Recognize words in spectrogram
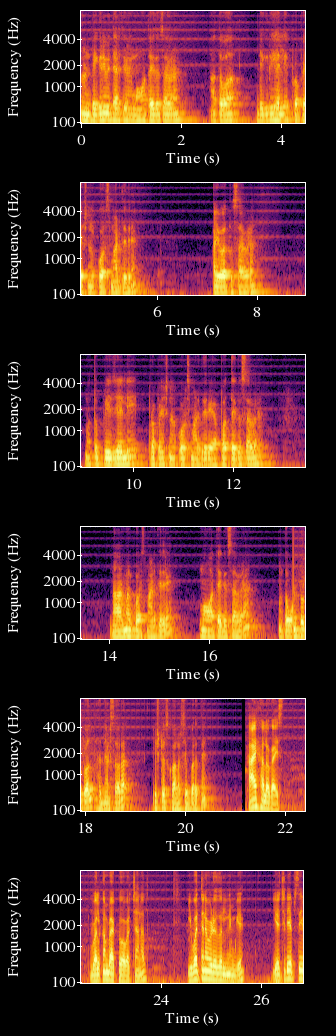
ಡಿಗ್ರಿ ವಿದ್ಯಾರ್ಥಿಗಳಿಗೆ ಮೂವತ್ತೈದು ಸಾವಿರ ಅಥವಾ ಡಿಗ್ರಿಯಲ್ಲಿ ಪ್ರೊಫೆಷ್ನಲ್ ಕೋರ್ಸ್ ಮಾಡ್ತಿದ್ರೆ ಐವತ್ತು ಸಾವಿರ ಮತ್ತು ಪಿ ಜಿಯಲ್ಲಿ ಪ್ರೊಫೆಷ್ನಲ್ ಕೋರ್ಸ್ ಮಾಡ್ತಿದ್ರೆ ಎಪ್ಪತ್ತೈದು ಸಾವಿರ. ನಾರ್ಮಲ್ ಕೋರ್ಸ್ ಮಾಡ್ತಿದ್ರೆ ಮೂವತ್ತೈದು ಸಾವಿರ ಮತ್ತು ಒನ್ ಟು ಟ್ವೆಲ್ತ್ ಹದಿನೆಂಟು ಸಾವಿರ ಇಷ್ಟು ಸ್ಕಾಲರ್ಶಿಪ್ ಬರುತ್ತೆ. Hi hello guys welcome back to our channel ಇವತ್ತಿನ ವಿಡಿಯೋದಲ್ಲಿ ನಿಮಗೆ H D F C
